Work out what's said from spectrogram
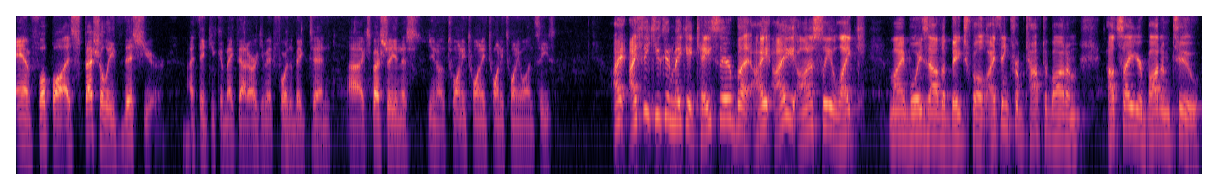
and football, especially this year. I think you could make that argument for the Big Ten, uh, especially in this, you know, 2020, 2021 season. I, I think you can make a case there, but I, I honestly like my boys out of the Big 12. I think from top to bottom, outside your bottom two,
